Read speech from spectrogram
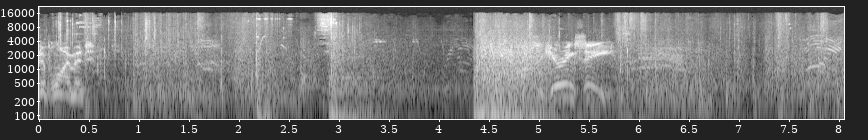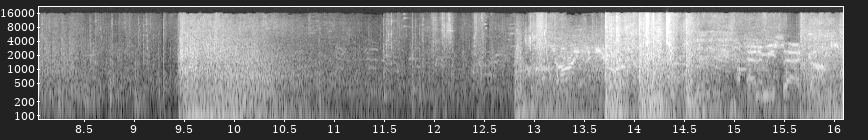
deployment. Securing C. Target secure. Enemy SATCOM.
